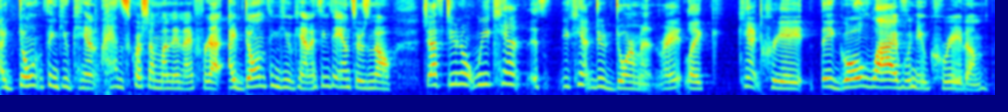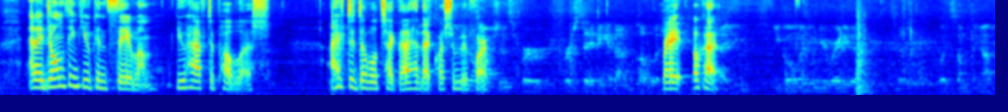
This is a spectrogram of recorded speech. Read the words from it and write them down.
I don't think you can. I had this question on Monday and I forgot. I don't think you can. I think the answer is no. Jeff, do you know we can't? It's, you can't do dormant, right? Like can't create. They go live when you create them, and I don't think you can save them. You have to publish. I have to double check that. I had that question There's before. options for, for saving it unpublished. Right, okay. Yeah, You, you go in when you're ready to, to put something up,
